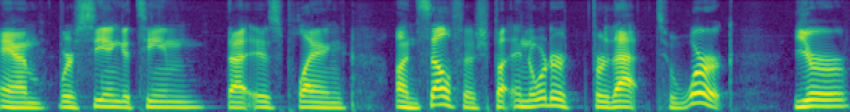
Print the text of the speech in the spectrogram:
And we're seeing a team that is playing unselfish. But in order for that to work, you're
